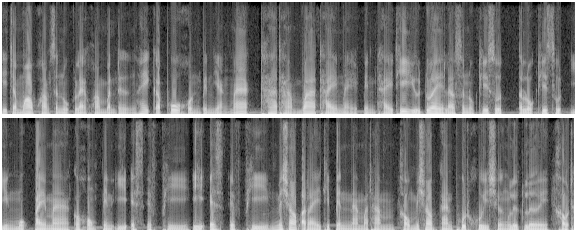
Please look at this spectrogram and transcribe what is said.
ที่จะมอบความสนุกและความบันเทิงให้กับผู้คนเป็นอย่างมาก ถ้าถามว่าไทป์ไหนเป็นไทป์ที่อยู่ด้วยแล้วสนุกที่สุด ตลกที่สุดยิงมุกไปมาก็คงเป็น ESFP ESFP ไม่ชอบอะไรที่เป็นนามธรรม เขาไม่ชอบการพูดคุยเชิงลึกเลย เขาถ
